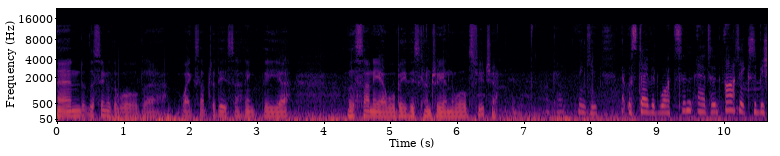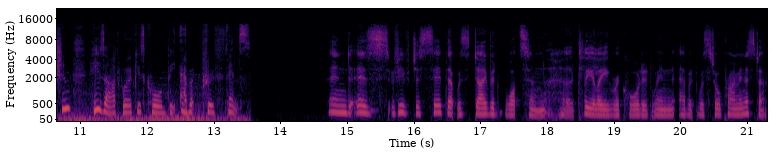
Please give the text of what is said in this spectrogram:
And the sooner the world uh, wakes up to this, I think the, uh, the sunnier will be this country and the world's future. Thank you. That was David Watson at an art exhibition. His artwork is called The Abbott Proof Fence. And as Viv just said, that was David Watson, uh, clearly recorded when Abbott was still Prime Minister.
